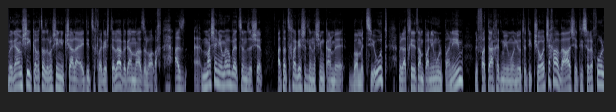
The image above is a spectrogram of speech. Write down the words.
וגם כשהיא קרצה, זה לא שהיא ניגשה לה, הייתי צריך לגשת אליה, וגם אז זה לא הלך. אז אה, מה שאני אומר בעצם זה שאתה צריך לגשת לנשים כאן במציאות, ולהתחיל איתן פנים מול פנים, לפתח את מיומנויות התקשורת שלך, ואז כשתיסע לחו"ל,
